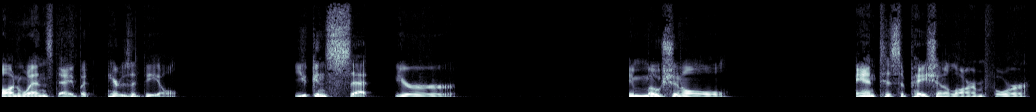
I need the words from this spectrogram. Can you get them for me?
on Wednesday, but here's the deal. You can set your emotional anticipation alarm for,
